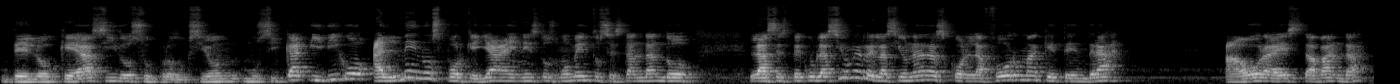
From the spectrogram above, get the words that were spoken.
de lo que ha sido su producción musical. Y digo al menos porque ya en estos momentos se están dando las especulaciones relacionadas con la forma que tendrá ahora esta banda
